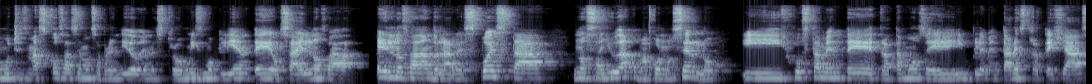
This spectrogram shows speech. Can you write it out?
muchas más cosas, hemos aprendido de nuestro mismo cliente, o sea, él nos, va, él nos va dando la respuesta, nos ayuda como a conocerlo y justamente tratamos de implementar estrategias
